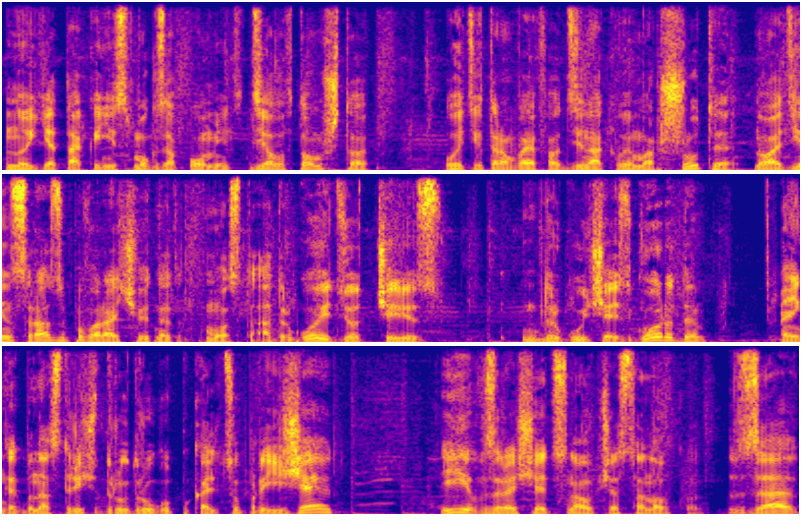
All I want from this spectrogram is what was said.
но я так и не смог запомнить. Дело в том, что у этих трамваев одинаковые маршруты, но один сразу поворачивает на этот мост, а другой идет через другую часть города. Они как бы навстречу друг другу по кольцу проезжают и возвращаются на общую остановку. За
